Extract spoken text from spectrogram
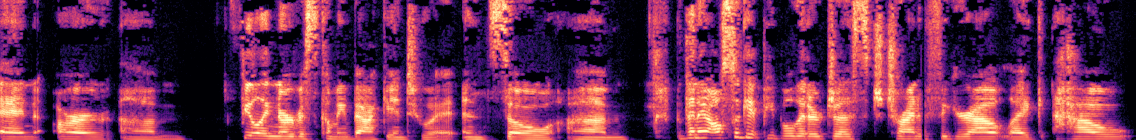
and are um, feeling nervous coming back into it. And so, um, but then I also get people that are just trying to figure out like how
